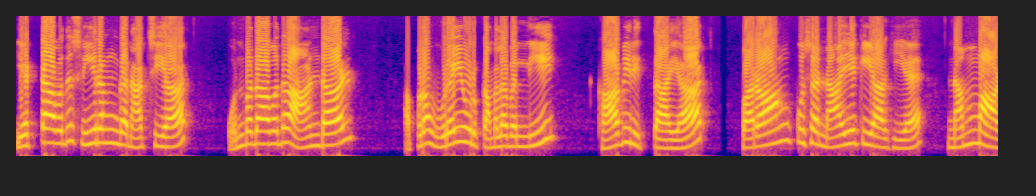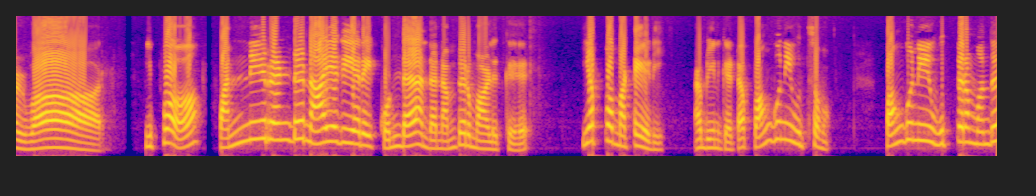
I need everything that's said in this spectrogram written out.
எட்டாவது ஸ்ரீரங்க நாச்சியார் ஒன்பதாவது ஆண்டாள் அப்புறம் உறையூர் கமலவல்லி காவிரி தாயார் பராங்குச நாயகியாகிய நம்மாழ்வார். இப்போ பன்னிரண்டு நாயகியரை கொண்ட அந்த நம்பெருமாளுக்கு எப்போ மட்டையடி அப்படின்னு கேட்டால் பங்குனி உற்சவம். பங்குனி உத்தரம் வந்து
